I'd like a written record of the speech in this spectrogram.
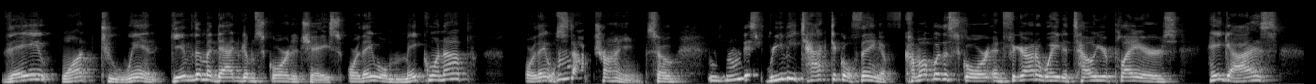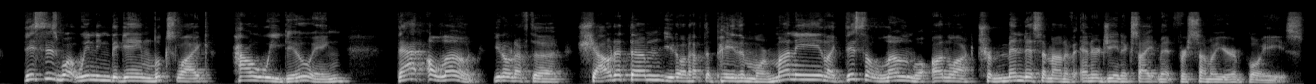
they want to win. Give them a dadgum score to chase, or they will make one up, or they will mm-hmm. stop trying. So mm-hmm. this really tactical thing of come up with a score and figure out a way to tell your players, hey guys, this is what winning the game looks like. How are we doing? That alone, you don't have to shout at them. You don't have to pay them more money. Like this alone will unlock tremendous amount of energy and excitement for some of your employees.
